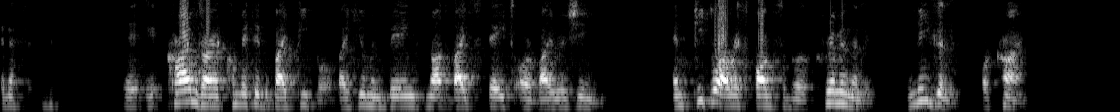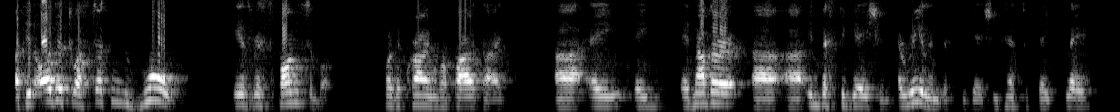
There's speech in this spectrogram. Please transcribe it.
an, a, crimes are committed by people, by human beings, not by states or by regimes. And people are responsible criminally, legally for crimes. But in order to ascertain who is responsible for the crime of apartheid, a, a, another uh, uh, investigation, a real investigation, has to take place.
